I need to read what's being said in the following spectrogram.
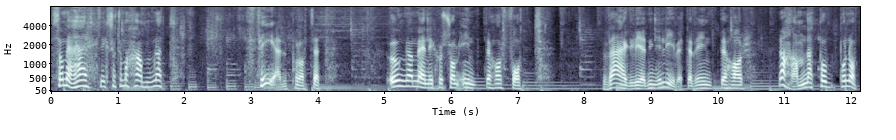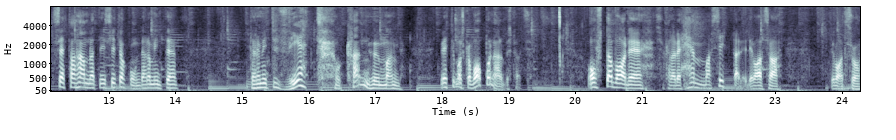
som är liksom som har hamnat fel på något sätt. Unga människor som inte har fått vägledning i livet eller inte har har hamnat på, på något sätt har hamnat i en situation där de inte där de inte vet och kan hur man vet hur man ska vara på en arbetsplats. Ofta var det så kallade hemmasittare. Det var alltså, det var alltså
